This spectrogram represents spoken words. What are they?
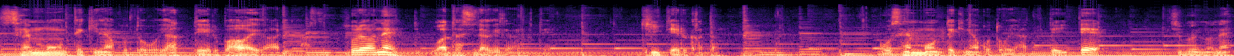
専門的なことをやっている場合がありますそれはね私だけじゃなくて聞いてる方を専門的なことをやっていて自分のね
